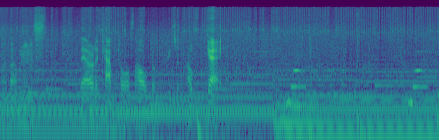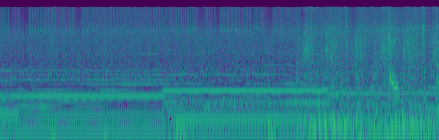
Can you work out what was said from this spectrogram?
So that means they are the capital of the whole region. Okay. Oh. Uh,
